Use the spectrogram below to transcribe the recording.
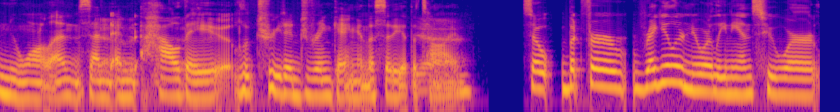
New Orleans and, yeah, and how they treated drinking in the city at the yeah. time. So, but for regular New Orleanians who were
